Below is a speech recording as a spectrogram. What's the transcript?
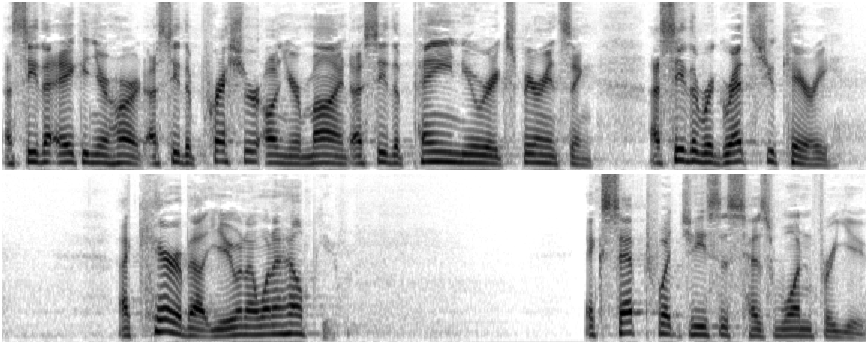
I see the ache in your heart. I see the pressure on your mind. I see the pain you are experiencing. I see the regrets you carry. I care about you and I want to help you. Accept what Jesus has won for you.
